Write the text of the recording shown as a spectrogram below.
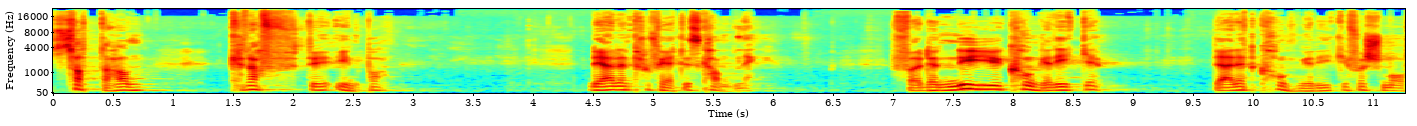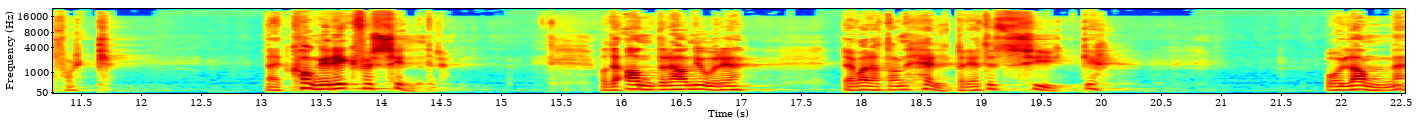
satte han kraftig innpå. Det er en profetisk handling. For det nye kongeriket, det er et kongerike for småfolk. Det er et kongerik for syndere. Og det andre han gjorde, det var at han helbredet syke og lamme,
